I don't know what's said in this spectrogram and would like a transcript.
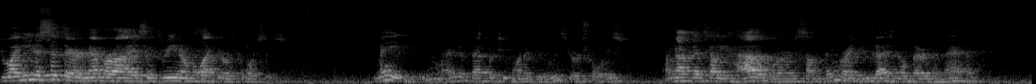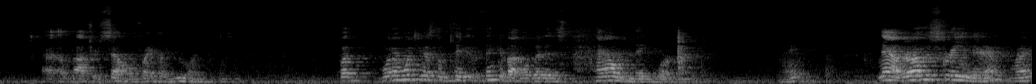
Do I need to sit there and memorize the three intermolecular forces? Maybe, right? If that's what you want to do, it's your choice. I'm not going to tell you how to learn something, right? You guys know better than that about yourself, right? How you learn things. But what I want you guys to think about a little bit is how do they work? Right? Now, they're on the screen there, right?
